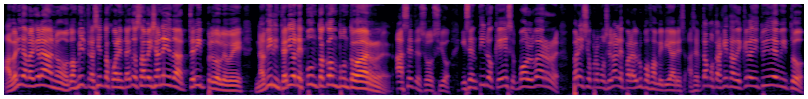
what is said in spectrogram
Avenida Belgrano, 2342 Avellaneda, www.nadirinteriores.com.ar. Hacete socio y sentí lo que es volver. Precios promocionales para grupos familiares. Aceptamos tarjetas de crédito y débito.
